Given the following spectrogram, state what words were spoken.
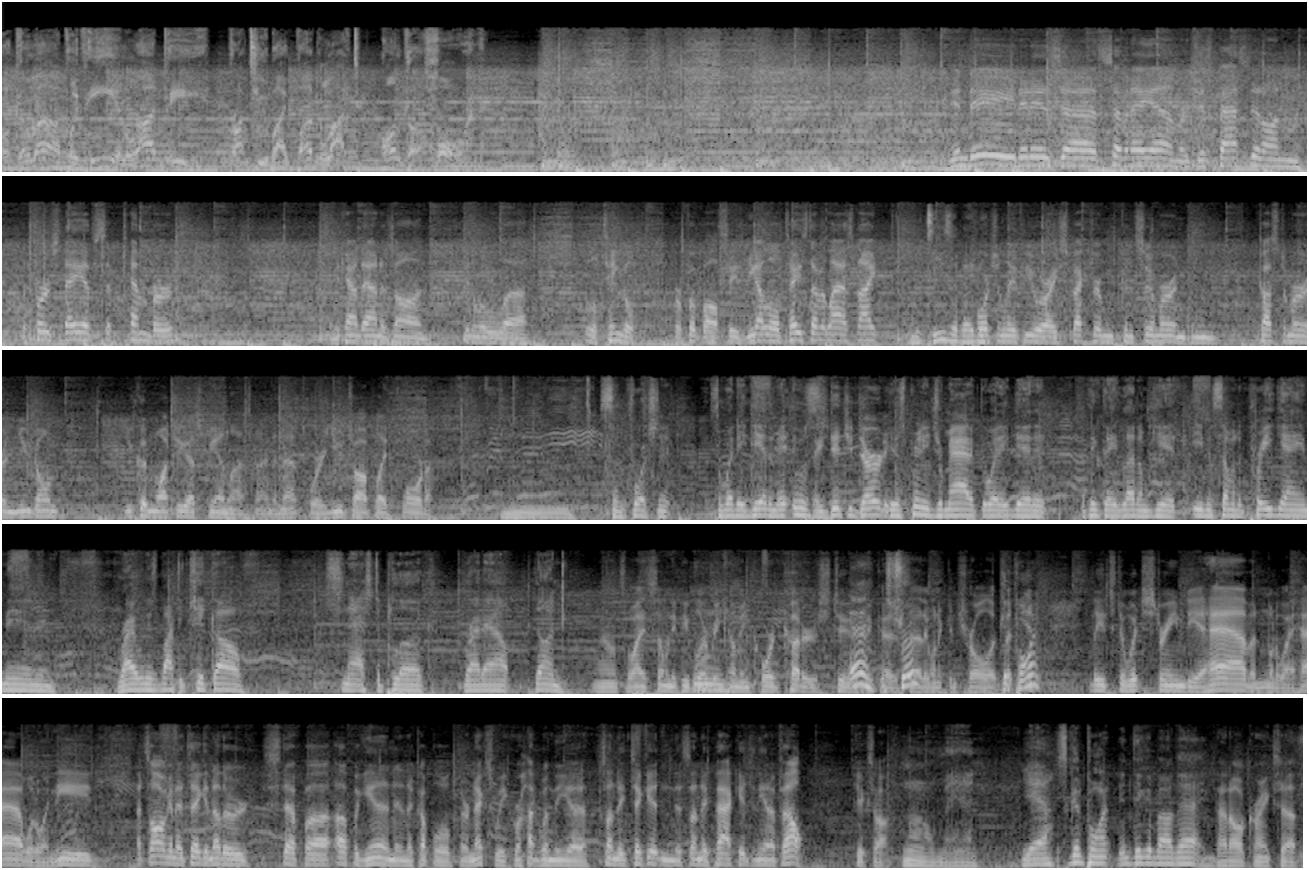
Hook 'em up with E and Rod B. Brought to you by Bud Light on the Horn. Indeed, it is uh, 7 a.m. or just past it on the first day of September, and the countdown is on. Getting a little, uh, little tingle for football season. You got a little taste of it last night. We tease it, baby. Unfortunately, if you are a Spectrum consumer and con- customer, and you don't, you couldn't watch ESPN last night, and that's where Utah played Florida. It's unfortunate. It's the way they did it. It was They did you dirty. it was pretty dramatic the way they did it. I think they let them get even some of the pregame in, and right when it was about to kick off, snatched the plug right out. Done. Well, that's why so many people are becoming cord cutters too, Mm. Yeah, because uh, they want to control it. Good But point. It leads to which stream do you have, and what do I have? What do I need? That's all going to take another step uh, up again in a couple of, or next week, Rod, when the uh, Sunday ticket and the Sunday package and the NFL kicks off. Oh man. Yeah, it's a good point. Didn't think about that. That all cranks up.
